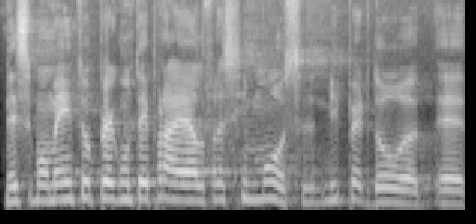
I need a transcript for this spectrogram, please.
Nesse momento eu perguntei para ela, falei assim, moça, me perdoa, é,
